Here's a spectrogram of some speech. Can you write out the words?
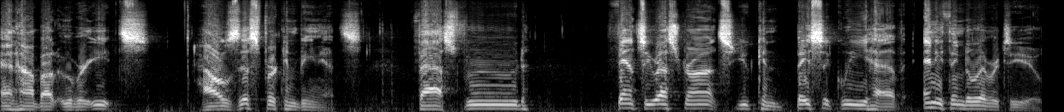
And how about Uber Eats? How's this for convenience? Fast food, fancy restaurants, you can basically have anything delivered to you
